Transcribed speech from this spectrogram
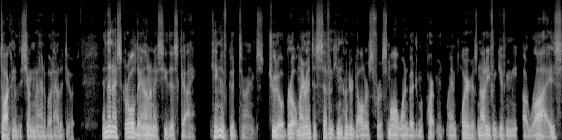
talking to this young man about how to do it. And then I scroll down and I see this guy, King of Good Times. Trudeau, bro, my rent is $1,700 for a small one bedroom apartment. My employer has not even given me a rise.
